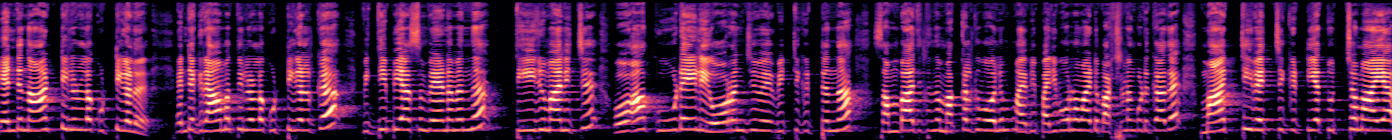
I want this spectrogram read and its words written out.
എന്റെ നാട്ടിലുള്ള കുട്ടികൾ എന്റെ ഗ്രാമത്തിലുള്ള കുട്ടികൾക്ക് വിദ്യാഭ്യാസം വേണമെന്ന് തീരുമാനിച്ച് ഓ ആ കൂടയിൽ ഓറഞ്ച് വിറ്റ് കിട്ടുന്ന സമ്പാദ്യത്തിൽ മക്കൾക്ക് പോലും പരിപൂർണമായിട്ട് ഭക്ഷണം കൊടുക്കാതെ മാറ്റി വെച്ച് കിട്ടിയ തുച്ഛമായ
